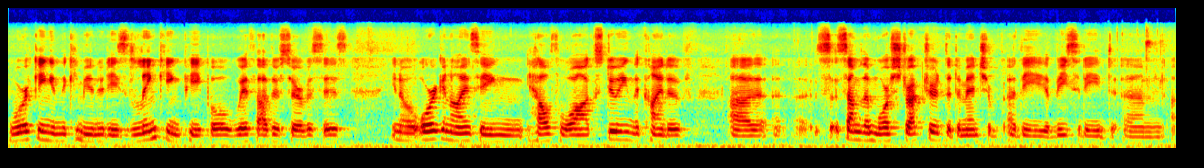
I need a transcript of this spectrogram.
working in the communities, linking people with other services. You know, organizing health walks, doing the kind of uh, some of them more structured. The dementia, uh, the obesity, um, uh,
